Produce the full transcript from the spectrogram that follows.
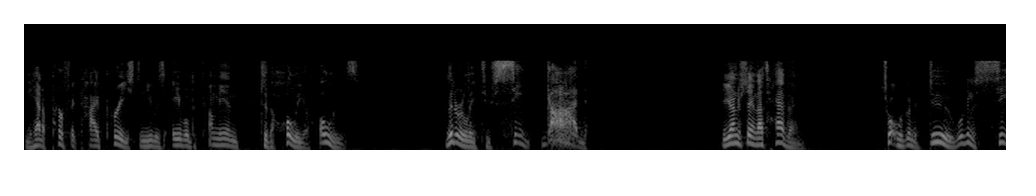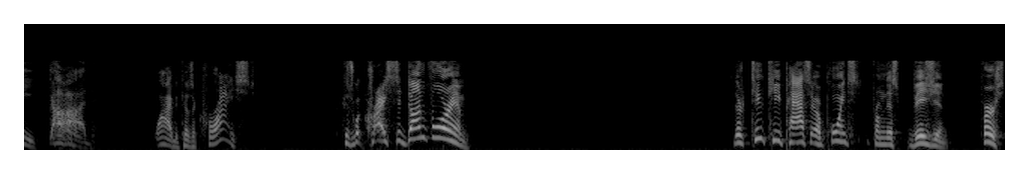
And he had a perfect high priest, and he was able to come in to the Holy of Holies. Literally, to see God. Do you understand? That's heaven. It's what we're going to do. We're going to see God. Why? Because of Christ. Because what Christ had done for him. There are two key pass- or uh, points from this vision. First,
